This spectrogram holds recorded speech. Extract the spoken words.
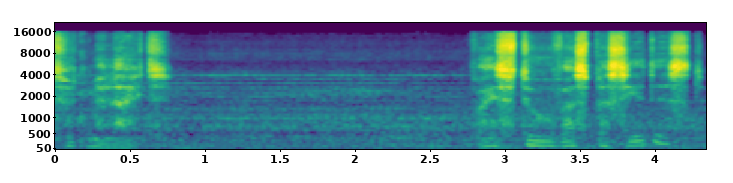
Tut mir leid. Weißt du, was passiert ist?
